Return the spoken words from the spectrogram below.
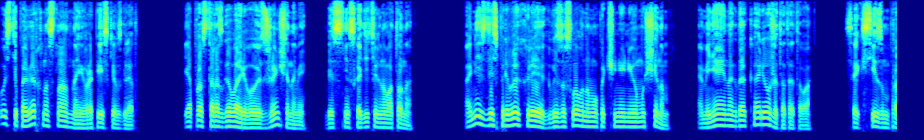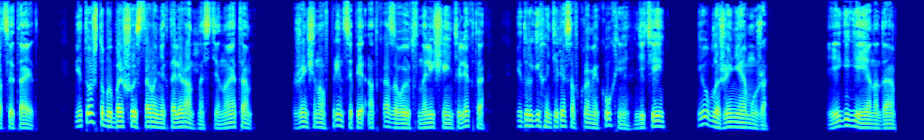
пусть и поверхностно, на европейский взгляд. Я просто разговариваю с женщинами без снисходительного тона. Они здесь привыкли к безусловному подчинению мужчинам, а меня иногда корежит от этого. Сексизм процветает. Не то чтобы большой сторонник толерантности, но это... Женщинам в принципе отказывают в наличии интеллекта и других интересов, кроме кухни, детей и ублажения мужа. И гигиена, да.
